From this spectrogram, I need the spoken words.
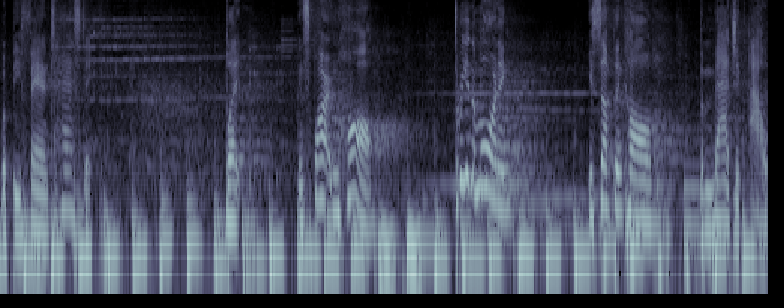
would be fantastic. But in Spartan Hall, three in the morning is something called the magic hour,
